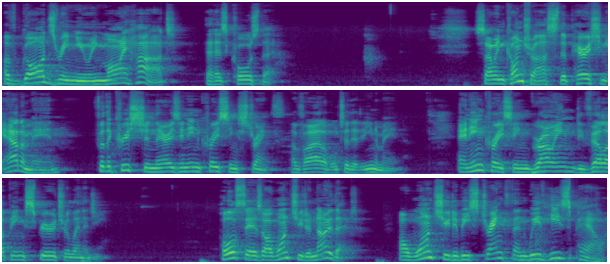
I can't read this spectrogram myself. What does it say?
of God's renewing my heart that has caused that. So, in contrast, the perishing outer man, for the Christian, there is an increasing strength available to that inner man, an increasing, growing, developing spiritual energy. Paul says, I want you to know that. I want you to be strengthened with his power.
